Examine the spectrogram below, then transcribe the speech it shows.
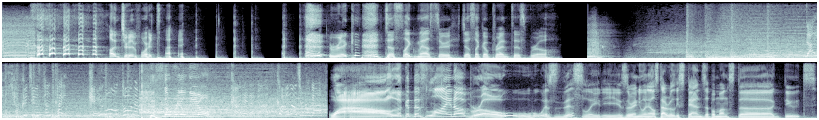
Hundred more time. Rick, just like master, just like apprentice, bro. This is the real deal. Wow, look at this lineup, bro. Ooh, who is this lady? Is there anyone else that really stands up amongst the dudes?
